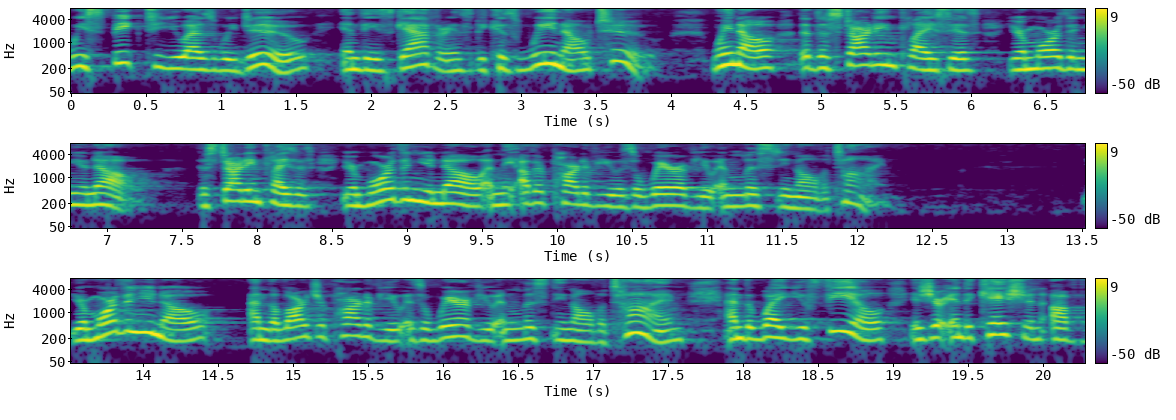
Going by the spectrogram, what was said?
we speak to you as we do in these gatherings because we know too. We know that the starting place is you're more than you know. The starting place is you're more than you know, and the other part of you is aware of you and listening all the time. You're more than you know, and the larger part of you is aware of you and listening all the time. And the way you feel is your indication of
